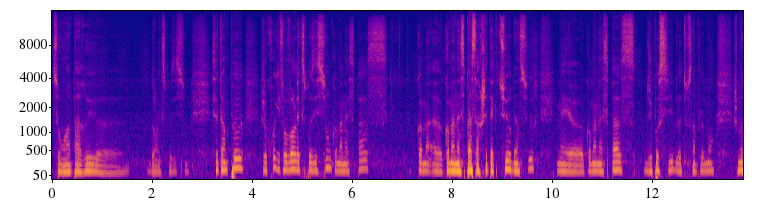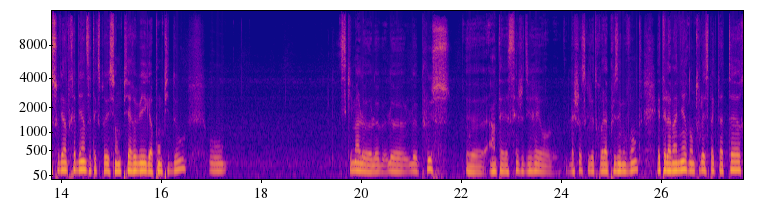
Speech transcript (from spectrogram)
seront apparus euh, dans l'exposition. C'est un peu, je crois qu'il faut voir l'exposition comme un espace comme, euh, comme un espace architecture, bien sûr, mais euh, comme un espace du possible, tout simplement. Je me souviens très bien de cette exposition de Pierre Huyghe à Pompidou, où ce qui m'a le, le, le, plus euh, intéressé, je dirais, la chose que j'ai trouvé la plus émouvante, était la manière dont tous les spectateurs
